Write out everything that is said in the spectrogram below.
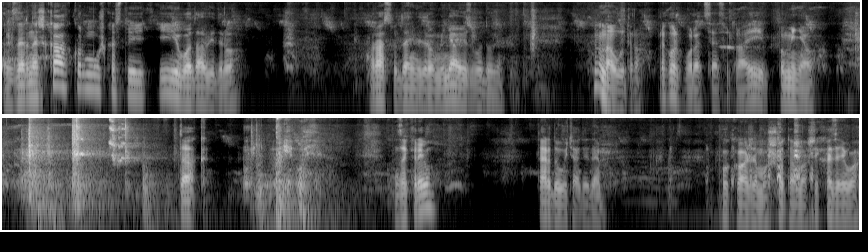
Так, зернишка, кормушка стоїть і вода відро. Раз у день відро міняю з водою. Ну, на утро. Приходжу поратися з утра і поміняв. Так. Ой, ой. Закрив. Тепер до утят йдемо. Покажемо, що там наші хазяїва.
